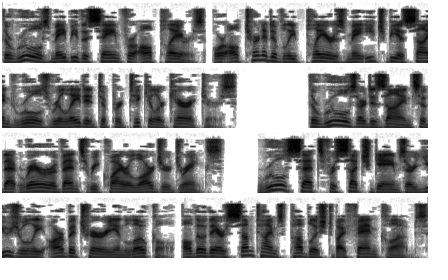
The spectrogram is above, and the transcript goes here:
The rules may be the same for all players, or alternatively players may each be assigned rules related to particular characters. The rules are designed so that rarer events require larger drinks. Rule sets for such games are usually arbitrary and local, although they are sometimes published by fan clubs.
